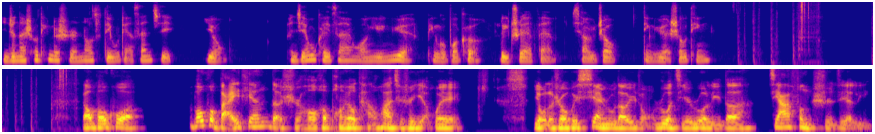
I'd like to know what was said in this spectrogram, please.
你正在收听的是《Notes》第五点三季用。本节目可以在网易云音乐、苹果播客、荔枝 FM、小宇宙订阅收听。然后包括，包括白天的时候和朋友谈话，其实也会有的时候会陷入到一种若即若离的夹缝世界里，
